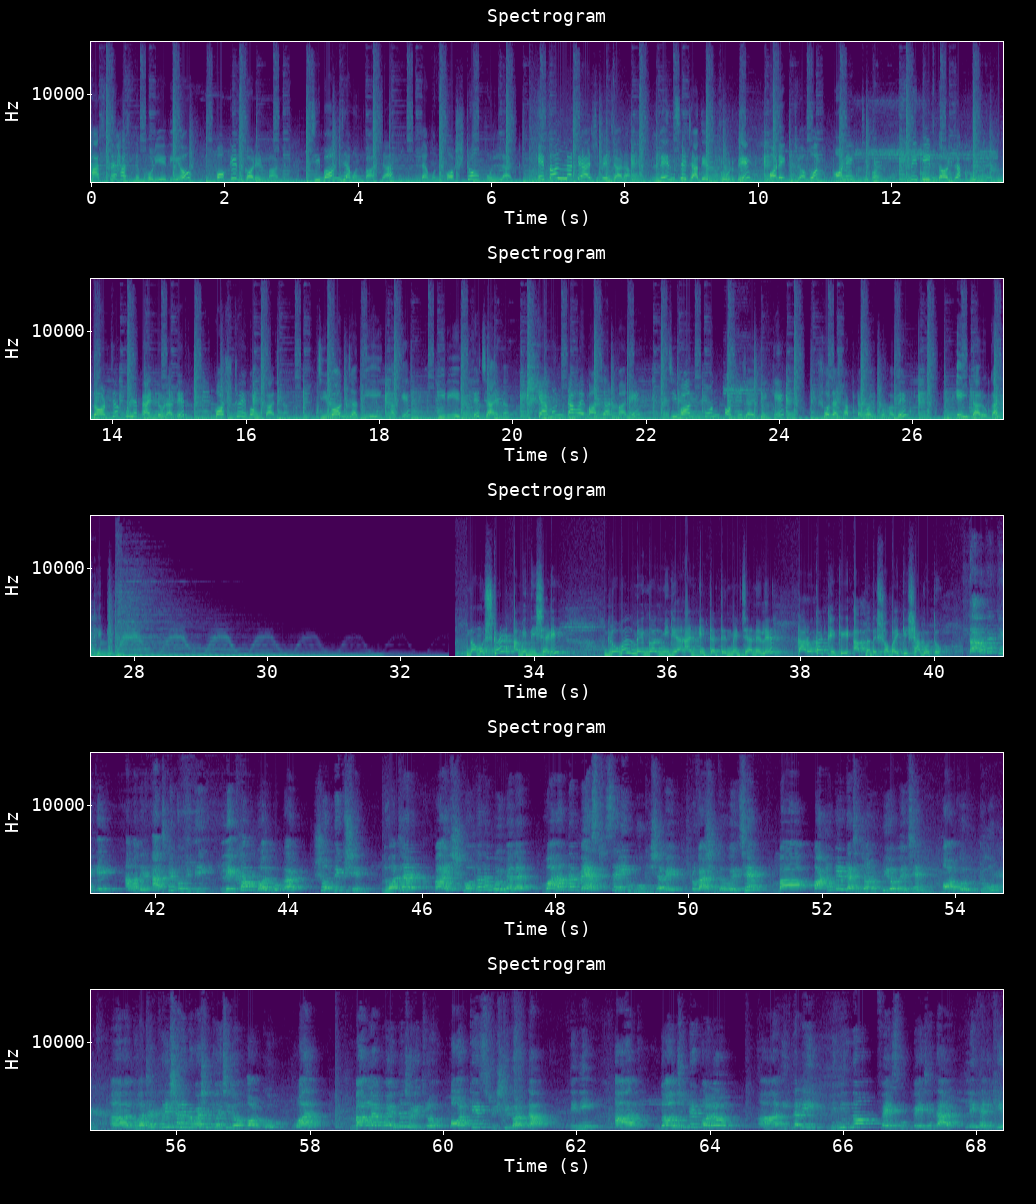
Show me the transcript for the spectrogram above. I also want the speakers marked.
Speaker 1: হাসতে হাসতে ভরিয়ে দিও পকেট গড়ের মাঠ। জীবন যেমন বাঁচা, তেমন কষ্ট উল্লাট এতল্লাটে আসবে যারা, লেন্সে যাদের ধরবে, হরেক জগৎ অনেক জীবন। স্মৃতির দরজা খুলবে। দরজা খুলে প্যান্ডোরাদের কষ্ট এবং কান্না। জীবন যা দিয়েই থাকে, ফিরিয়ে দিতে চায় না। কেমনটা হয় বাঁচার মানে জীবন কোন পথে যায় বেঁকে সোজা সাপটা গল্প হবে। এই তারকার থেকে। নমস্কার, আমি Dishari global Bengal media and entertainment চ্যানেলের তারকার থেকে আপনাদের সবাইকে স্বাগত। তারকার থেকে আমাদের আজকের অতিথি লেখক, গল্পকার সন্দীপ সেন। দু কলকাতা বইমেলার one of the best selling book হিসাবে প্রকাশিত হয়েছে বা পাঠকের কাছে জনপ্রিয় হয়েছে অর্ক টু দু কুড়ি সালে প্রকাশিত হয়েছিল অর্ক ওয়ান বাংলা গোয়েন্দা চরিত্র অর্কের সৃষ্টিকর্তা তিনি। আর দলছুটের কলম ইত্যাদি বিভিন্ন ফেসবুক পেজে তার লেখালেখি।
